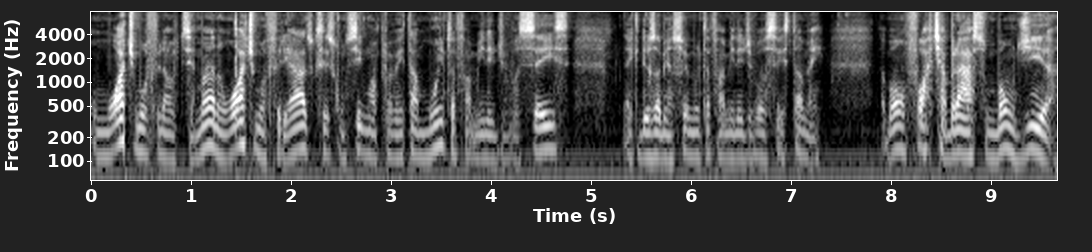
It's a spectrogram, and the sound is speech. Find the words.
um ótimo final de semana, um ótimo feriado, que vocês consigam aproveitar muito a família de vocês, né, que Deus abençoe muito a família de vocês também. Tá bom? Um forte abraço, um bom dia.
